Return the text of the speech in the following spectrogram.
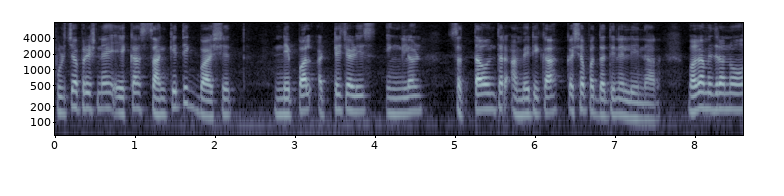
पुढचा प्रश्न आहे एका सांकेतिक भाषेत नेपाल अठ्ठेचाळीस इंग्लंड सत्तावन्न तर अमेरिका कशा पद्धतीने लिहिणार? बघा मित्रांनो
